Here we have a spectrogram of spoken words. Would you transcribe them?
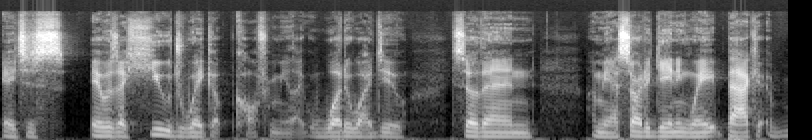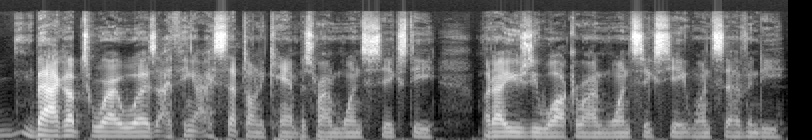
It just, it was a huge wake up call for me. Like, what do I do? So then, I mean, I started gaining weight back, back up to where I was. I think I stepped onto campus around 160, but I usually walk around 168, 170.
